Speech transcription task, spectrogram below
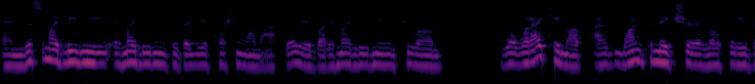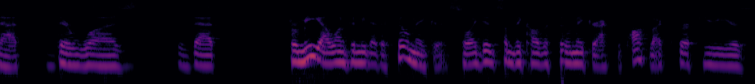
And this might lead me. It might lead me into the your question you want to ask earlier, but it might lead me into um, well, when I came up, I wanted to make sure locally that there was that for me, I wanted to meet other filmmakers. So I did something called the Filmmaker Actor Potluck for a few years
